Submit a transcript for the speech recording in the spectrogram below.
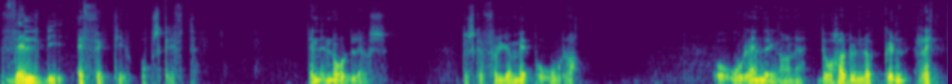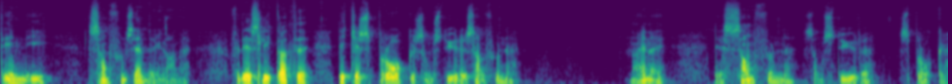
veldig effektiv oppskrift. Den er nådeløs. Du skal følge med på orda og ordendringene. Da har du nøkkelen rett inn i samfunnsendringene. For det er slik at det, det er ikke språket som styrer samfunnet. Nei, nei. Det er samfunnet som styrer språket.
